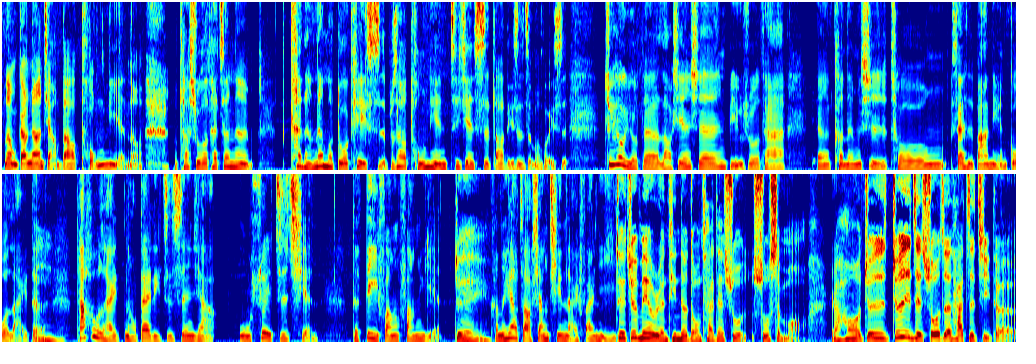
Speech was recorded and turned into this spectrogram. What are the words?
那我们刚刚讲到童年呢，他说他真的看了那么多 case，不知道童年这件事到底是怎么回事。最后有的老先生，比如说他。嗯，可能是从三十八年过来的，他后来脑袋里只剩下五岁之前的地方方言，对，可能要找乡亲来翻译，对，就没有人听得懂他在说说什么，然后就是就是一直说着他自己的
